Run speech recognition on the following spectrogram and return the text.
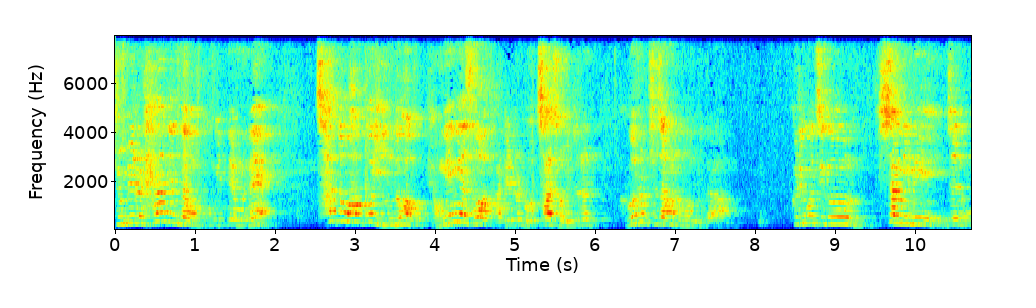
준비를 해야 된다고 보기 때문에 차도하고 인도하고 병행해서 다리를 놓자 저희들은 그거를 주장하는 겁니다. 그리고 지금 시장님이 이제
